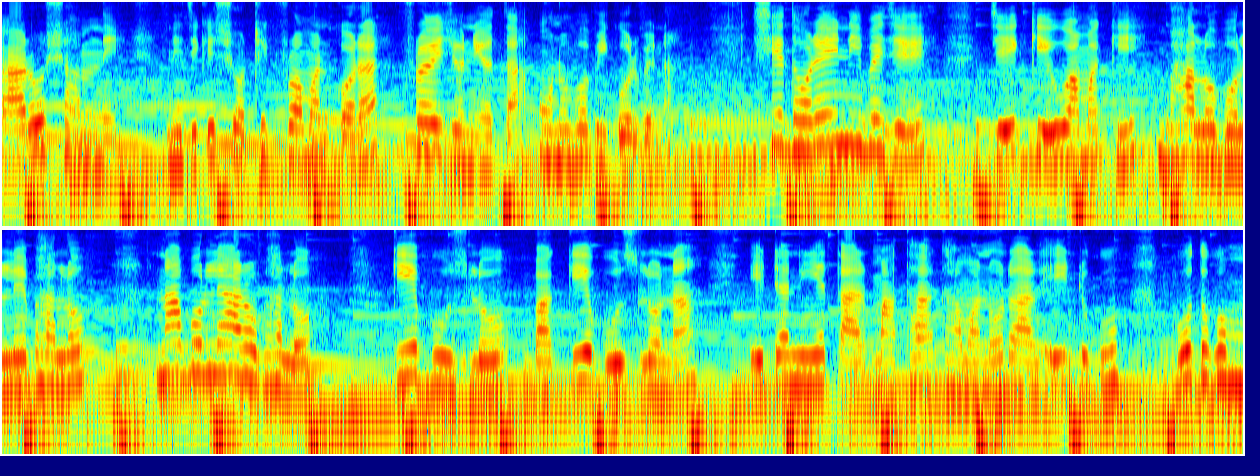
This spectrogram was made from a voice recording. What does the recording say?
কারও সামনে নিজেকে সঠিক প্রমাণ করার প্রয়োজনীয়তা অনুভবই করবে না। সে ধরেই নিবে যে যে কেউ আমাকে ভালো বললে ভালো, না বললে আরও ভালো। কে বুঝলো বা কে বুঝলো না, এটা নিয়ে তার মাথা ঘামানোর আর এইটুকু বোধগম্য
